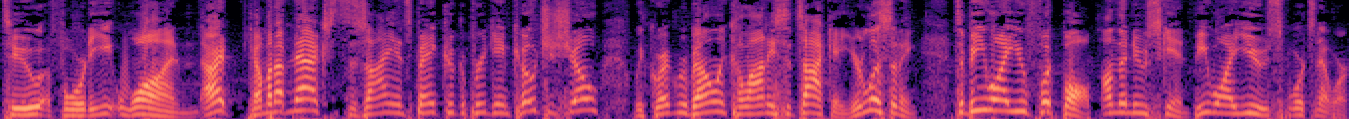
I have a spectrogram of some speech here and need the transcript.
to 41 all right coming up next next, it's the Zions Bank Cougar pregame coaches show with Greg Wrubell and Kalani Sitake. You're listening to BYU football on the Nu Skin, BYU Sports Network.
